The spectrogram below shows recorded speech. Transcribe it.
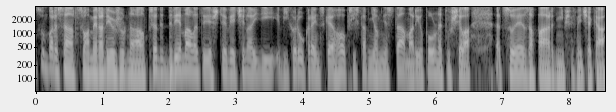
8.50 s vámi radiožurnál. Před dvěma lety ještě většina lidí východu ukrajinského přístavního města Mariupol netušila, co je za pár dní všechny čeká.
